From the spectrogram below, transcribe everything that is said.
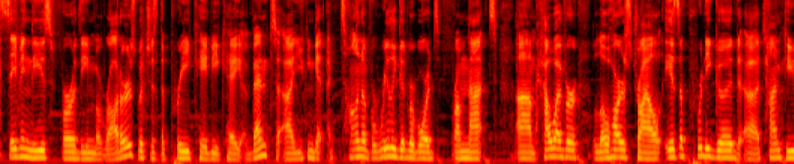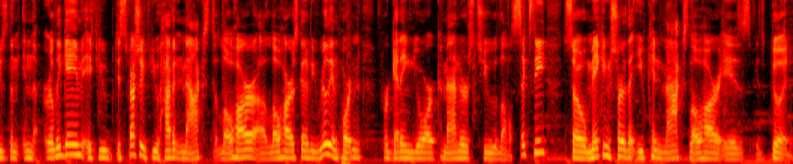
saving these for the marauders which is the pre kvk event. Uh, you can get a ton of really good rewards from that. Um, however Lohar's trial is a pretty good uh, time to use them in the early game. If you especially if you haven't maxed Lohar uh, Lohar is going to be really important for getting your commanders to level 60 so making sure that you can max Lohar is is good.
